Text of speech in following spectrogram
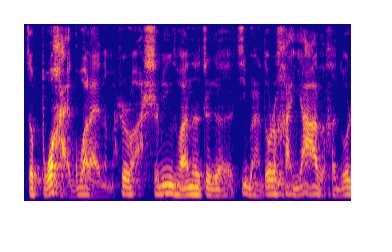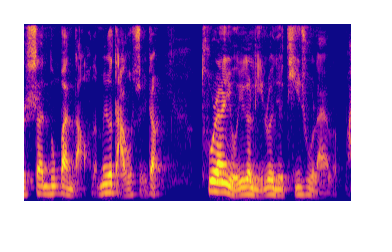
这渤海过来的嘛，是吧？十兵团的这个基本上都是旱鸭子，很多是山东半岛的，没有打过水仗。突然有一个理论就提出来了啊！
